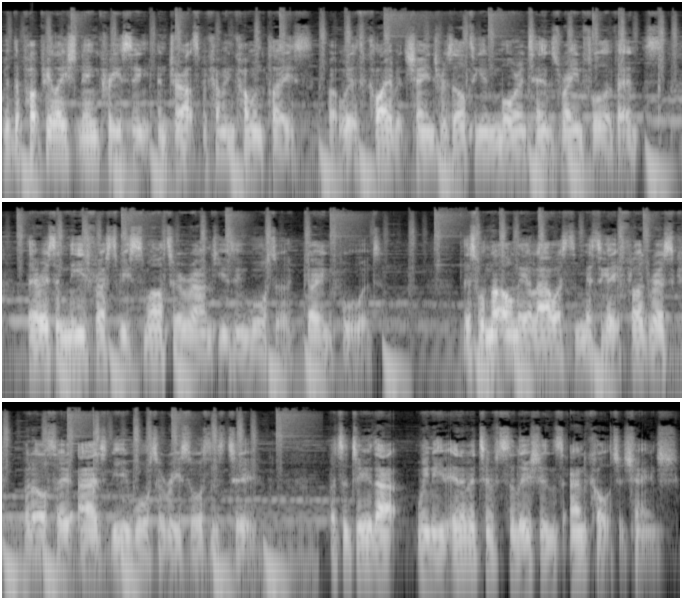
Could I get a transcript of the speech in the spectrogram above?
With the population increasing and droughts becoming commonplace, but with climate change resulting in more intense rainfall events, there is a need for us to be smarter around using water going forward. This will not only allow us to mitigate flood risk, but also add new water resources too. But to do that, we need innovative solutions and culture change.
